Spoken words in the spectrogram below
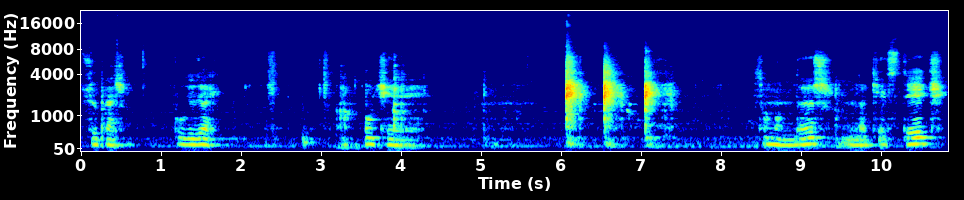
Süper. Bu güzel. Okey. Tamamdır. Bunu da kestik.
